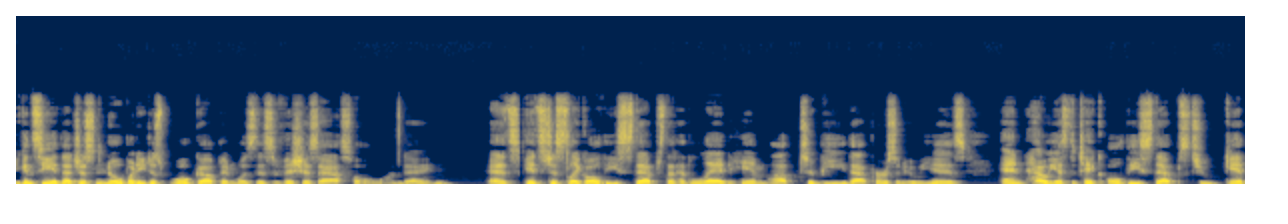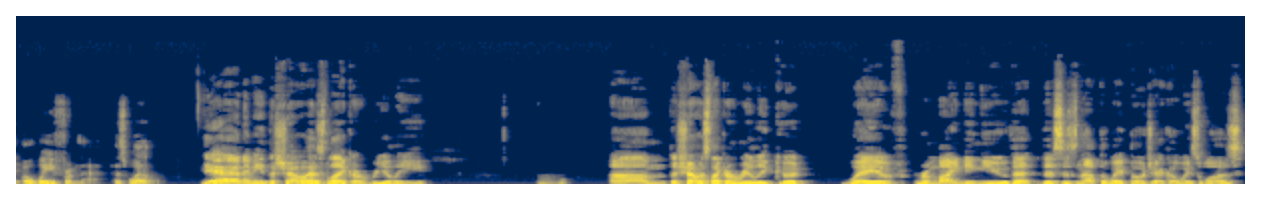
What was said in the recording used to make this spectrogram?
You can see that just nobody just woke up and was this vicious asshole one day. And it's it's just like all these steps that had led him up to be that person who he is and how he has to take all these steps to get away from that as well. Yeah, and I mean the show has like a really um the show is like a really good way of reminding you that this is not the way Bojack always was.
